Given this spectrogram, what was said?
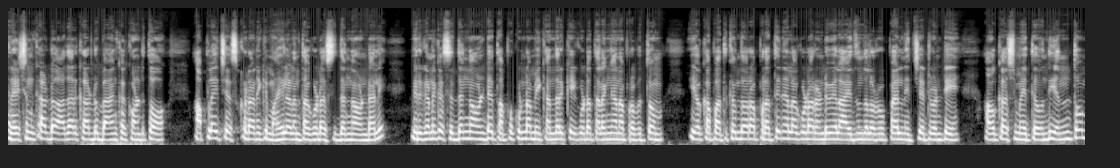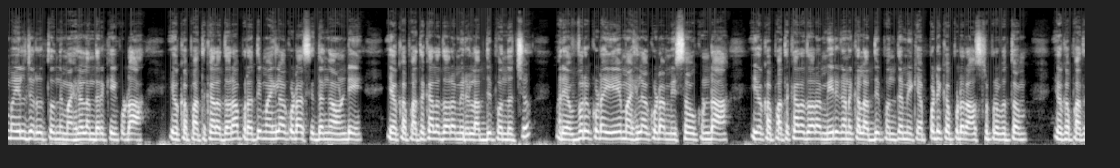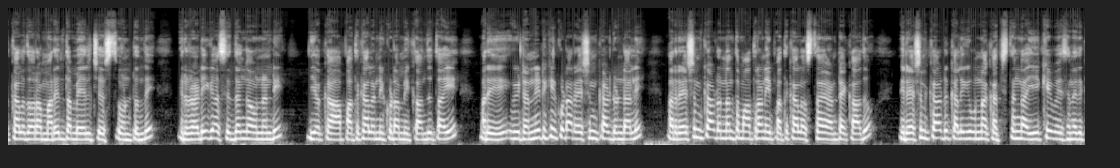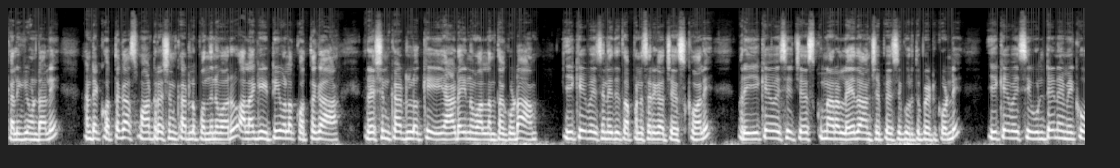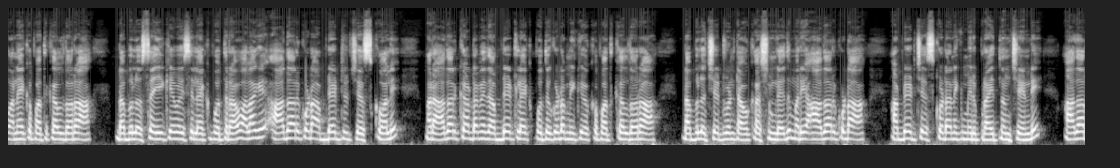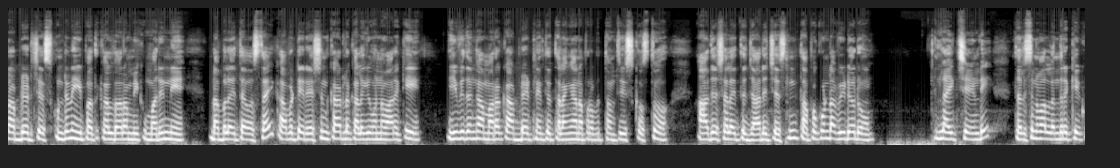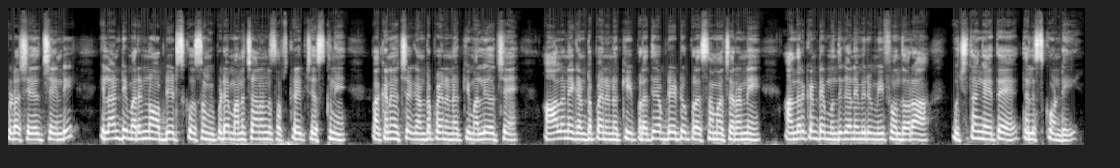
ration card Aadhaar card bank అకౌంట్తో apply చేసుకోవడానికి మహిళలంతా కూడా సిద్ధంగా ఉండాలి. మీరు కనుక సిద్ధంగా ఉంటే తప్పకుండా మీకు అందరికీ కూడా తెలంగాణ ప్రభుత్వం ఈ యొక్క పథకం ద్వారా ప్రతి నెల కూడా రెండు వేల ఐదు వందల రూపాయలను ఇచ్చేటువంటి అవకాశం అయితే ఉంది. ఎంతో మేలు జరుగుతుంది మహిళలందరికీ కూడా ఈ యొక్క పథకాల ద్వారా ప్రతి మహిళ కూడా సిద్ధంగా ఉండి ఈ యొక్క పథకాల ద్వారా మీరు లబ్ధి పొందొచ్చు. మరి ఎవ్వరు కూడా ఏ మహిళ కూడా మిస్ అవ్వకుండా ఈ యొక్క పథకాల ద్వారా మీరు కనుక లబ్ధి పొందితే మీకు ఎప్పటికప్పుడు రాష్ట్ర ప్రభుత్వం ఈ యొక్క పథకాల ద్వారా మరింత మేలు చేస్తూ ఉంటుంది. మీరు రెడీగా సిద్ధంగా ఉండండి. ఈ యొక్క పథకాలన్నీ కూడా మీకు అందుతాయి. మరి వీటన్నిటికీ కూడా రేషన్ కార్డు ఉండాలి. మరి రేషన్ కార్డు ఉన్నంత మాత్రాన ఈ పథకాలు వస్తాయి అంటే కాదు. మీ రేషన్ కార్డు కలిగి ఉన్న ఖచ్చితంగా ఈకేవైసీ అనేది కలిగి ఉండాలి. అంటే కొత్తగా స్మార్ట్ రేషన్ కార్డులు పొందినవారు అలాగే ఇటీవల కొత్తగా రేషన్ కార్డులోకి యాడ్ అయిన వాళ్ళంతా కూడా ఈకేవైసీ అనేది తప్పనిసరిగా చేసుకోవాలి. మరి ఈకేవైసీ చేసుకున్నారా లేదా అని చెప్పేసి గుర్తుపెట్టుకోండి. ఈకేవైసీ ఉంటేనే మీకు అనేక పథకాల ద్వారా డబ్బులు వస్తాయి. ఈకేవైసీ లేకపోతే రావు. అలాగే ఆధార్ కూడా అప్డేట్ చేసుకోవాలి. మరి ఆధార్ కార్డు అనేది అప్డేట్ లేకపోతే కూడా మీకు యొక్క పథకాల ద్వారా డబ్బులు వచ్చేటువంటి అవకాశం లేదు. మరి ఆధార్ కూడా అప్డేట్ చేసుకోవడానికి మీరు ప్రయత్నం చేయండి. ఆధార్ అప్డేట్ చేసుకుంటేనే ఈ పథకాల ద్వారా మీకు మరిన్ని డబ్బులు అయితే వస్తాయి. కాబట్టి రేషన్ కార్డులు కలిగి ఉన్న వారికి ఈ విధంగా మరొక అప్డేట్ని అయితే తెలంగాణ ప్రభుత్వం తీసుకొస్తూ ఆదేశాలు అయితే జారీ చేసింది. తప్పకుండా వీడియోను లైక్ చేయండి. తెలిసిన వాళ్ళందరికీ కూడా షేర్ చేయండి. ఇలాంటి మరెన్నో అప్డేట్స్ కోసం ఇప్పుడే మన ఛానల్ని సబ్స్క్రైబ్ చేసుకుని పక్కనే వచ్చే గంట పైన నొక్కి మళ్ళీ వచ్చే ఆల్ అనే గంట పైన నొక్కి ప్రతి అప్డేటు ప్రతి సమాచారాన్ని అందరికంటే ముందుగానే మీరు మీ ఫోన్ ద్వారా ఉచితంగా అయితే తెలుసుకోండి.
